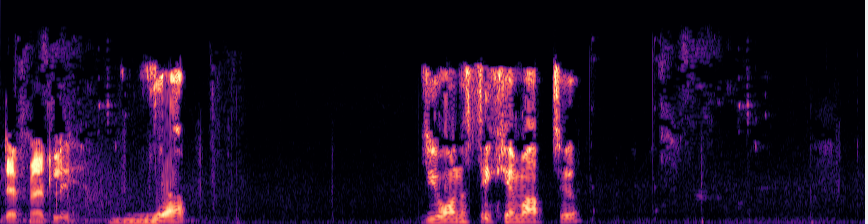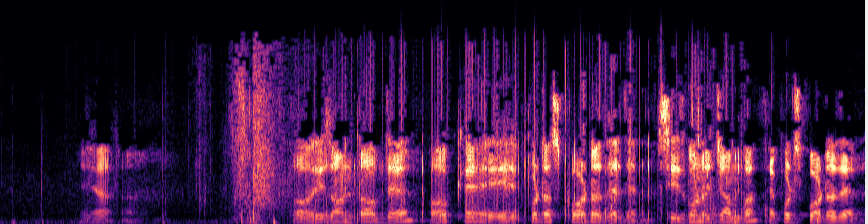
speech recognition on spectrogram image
Definitely. Yeah. Do you want to seek him out too? Yeah. Oh, he's on top there. Okay, put a spotter there then. See, he's going to jump. Huh? I put spotter there.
